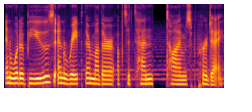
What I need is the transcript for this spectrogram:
and would abuse and rape their mother up to 10 times per day.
